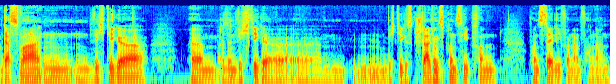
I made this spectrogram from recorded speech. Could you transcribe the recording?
das war ein, ein wichtiger, ähm, also ein wichtiger, ähm, ein wichtiges Gestaltungsprinzip von, von Steady von Anfang an.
